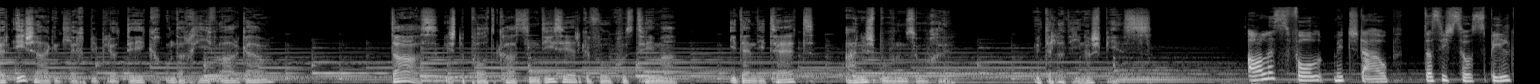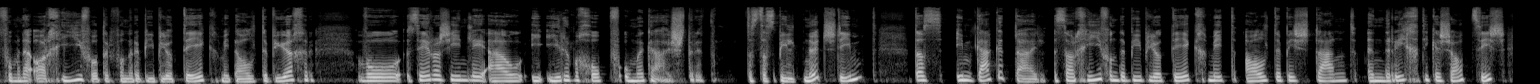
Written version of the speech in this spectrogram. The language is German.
Wer ist eigentlich Bibliothek und Archiv Aargau? Das ist der Podcast zum diesjährigen Fokusthema Identität, eine Spurensuche mit der Ladina Spiess. Alles voll mit Staub. Das ist so das Bild von einem Archiv oder von einer Bibliothek mit alten Büchern, wo sehr wahrscheinlich auch in ihrem Kopf umgeistert dass das Bild nicht stimmt, dass im Gegenteil ein Archiv und eine Bibliothek mit alten Beständen ein richtiger Schatz ist.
